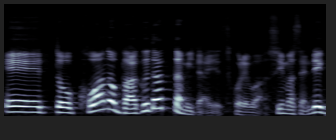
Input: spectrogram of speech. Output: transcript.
えー、っと、コアのバグだったみたいです、これは。すいません。で、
